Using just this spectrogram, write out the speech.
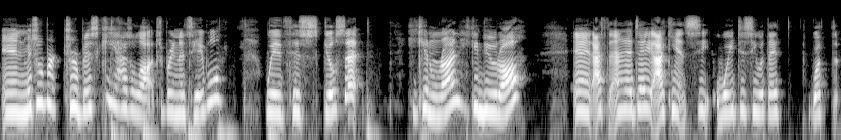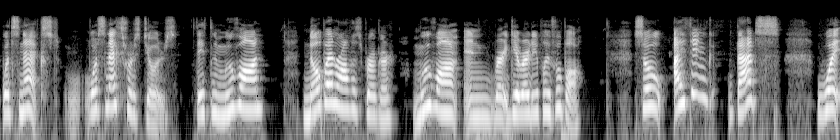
And Mitchell Trubisky has a lot to bring to the table with his skill set. He can run, he can do it all. And at the end of the day, I can't see wait to see what they what what's next. What's next for the Steelers? They have to move on. No Ben Roethlisberger. Move on and re- get ready to play football. So I think that's what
